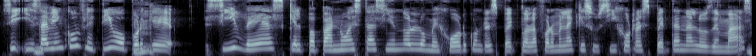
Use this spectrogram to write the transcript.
Sí, y está bien conflictivo porque sí ves que el papá no está haciendo lo mejor con respecto a la forma en la que sus hijos respetan a los demás,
